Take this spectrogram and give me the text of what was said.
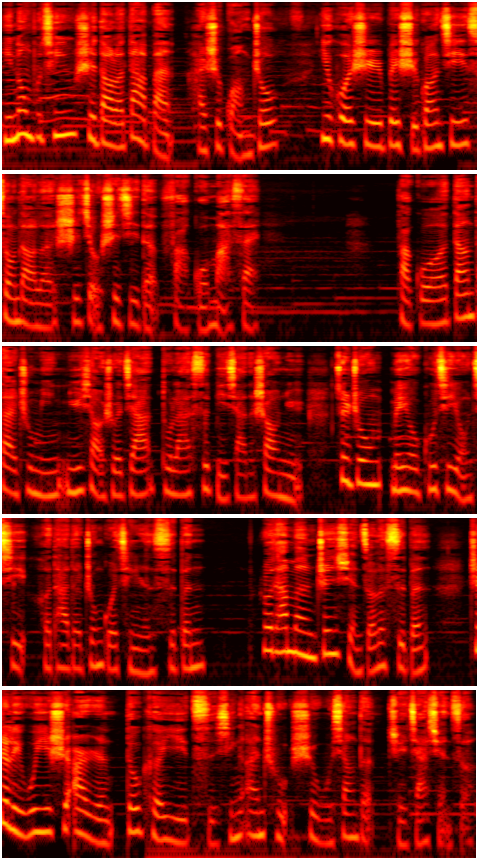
你弄不清是到了大阪还是广州。亦或是被时光机送到了19世纪的法国马赛。法国当代著名女小说家杜拉斯笔下的少女，最终没有鼓起勇气和她的中国情人私奔。若他们真选择了私奔，这里无疑是二人都可以此心安处是吾乡的绝佳选择。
